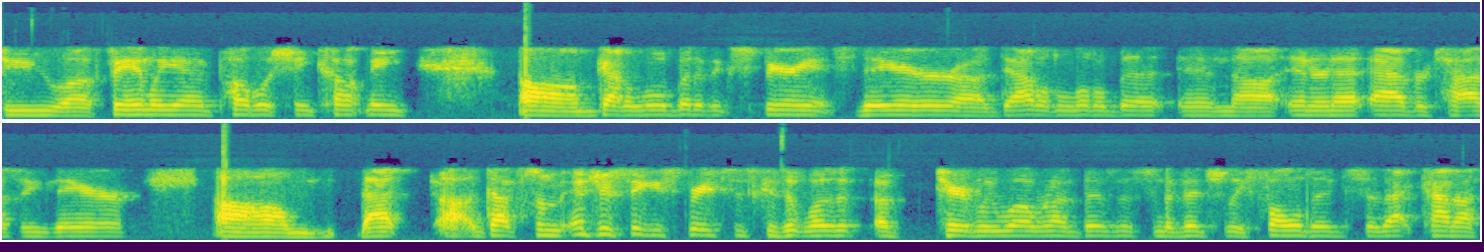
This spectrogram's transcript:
to a family-owned publishing company. Um, got a little bit of experience there. Uh, dabbled a little bit in uh, internet advertising there. Um, that uh, got some interesting experiences because it wasn't a terribly well-run business and eventually folded. So that kind of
